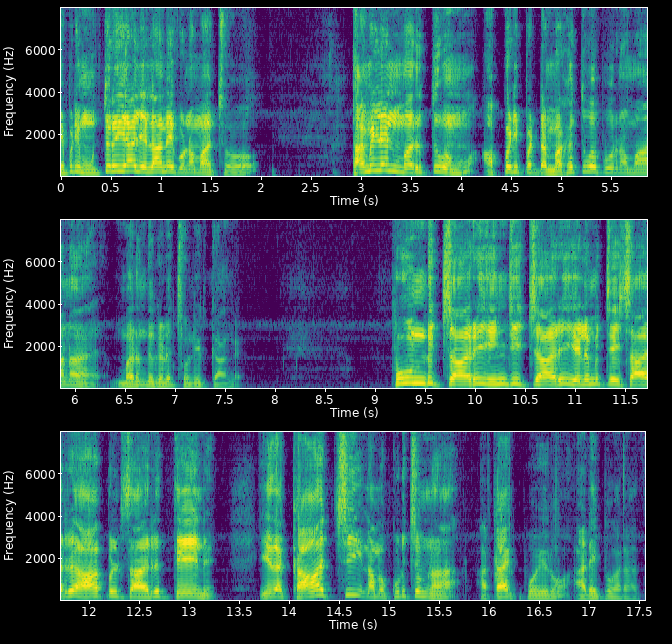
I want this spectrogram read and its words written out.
எப்படி முத்திரையால் எல்லாமே குணமாச்சோ தமிழன் மருத்துவம் அப்படிப்பட்ட மகத்துவபூர்ணமான மருந்துகளை சொல்லியிருக்காங்க. பூண்டு சாறு இஞ்சி சாறு எலுமிச்சை சாறு ஆப்பிள் சாறு தேன். இதை காய்ச்சி நம்ம குடித்தோம்னா அட்டாக் போயிடும் அடைப்பு வராது.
